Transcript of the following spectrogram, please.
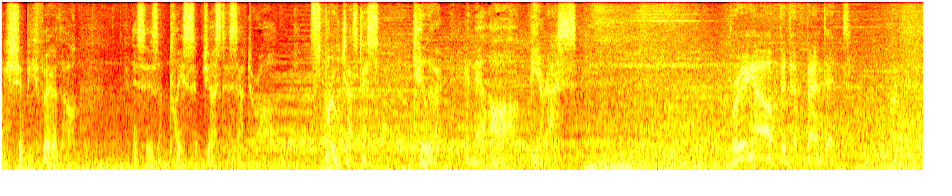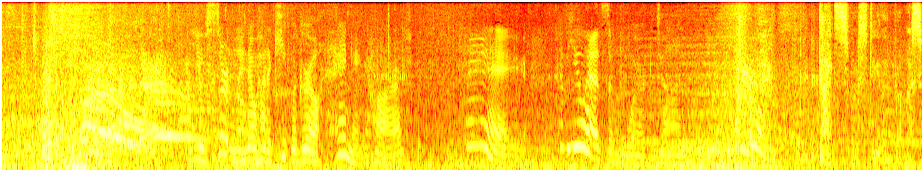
We should be fair, though. This is a place of justice, after all. Screw justice. Kill her, and they'll all beer us. Bring out the defendant! You certainly know how to keep a girl hanging, Harv. Hey, have you had some work done? That's for stealing from us.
